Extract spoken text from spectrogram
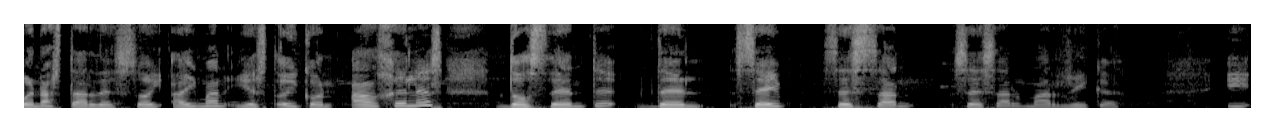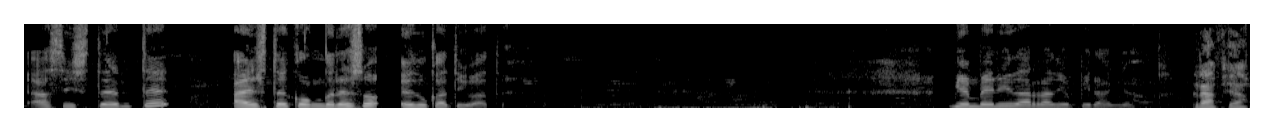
Buenas tardes, soy Ayman y estoy con Ángeles, docente del CEIP César, César Marrique y asistente a este Congreso Educativo. Bienvenida a Radio Piraña. Gracias.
